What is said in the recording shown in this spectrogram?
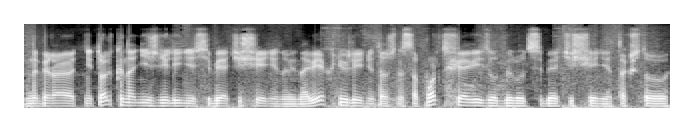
набирают не только на нижней линии себе очищение, но и на верхнюю линию. Даже на саппортов я видел берут себе очищение. Так что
